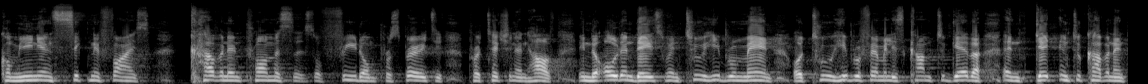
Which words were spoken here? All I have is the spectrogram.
Communion signifies covenant promises of freedom, prosperity, protection, and health. In the olden days, when two Hebrew men or two Hebrew families come together and get into covenant,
